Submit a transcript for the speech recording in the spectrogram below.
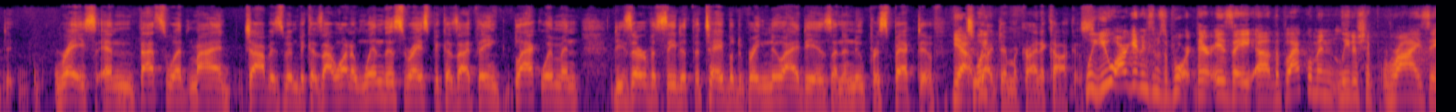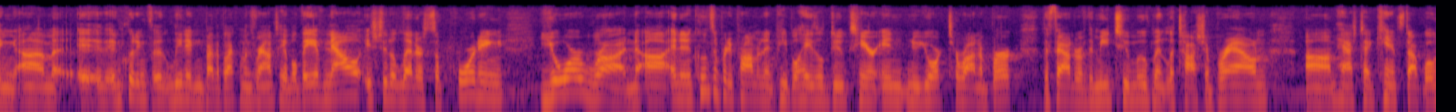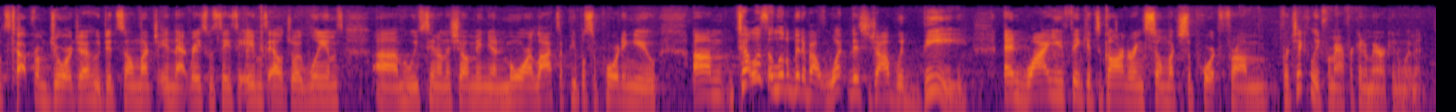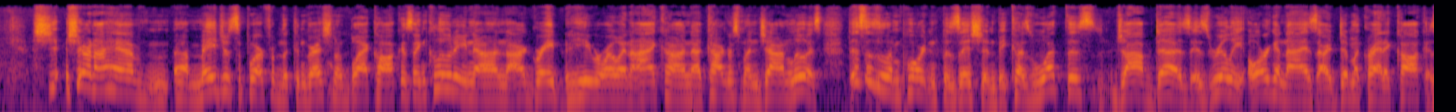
Race, and that's what my job has been because I want to win this race because I think black women deserve a seat at the table to bring new ideas and a new perspective yeah, to well, our Democratic caucus. Well, you are getting some support. There is a uh, the Black Women Leadership Rising, um, including leading by the Black Women's Roundtable. They have now issued issued a letter supporting your run, uh, and it includes some pretty prominent people. Hazel Dukes here in New York, Tarana Burke, the founder of the Me Too movement, Latasha Brown, Um, hashtag can't stop, won't stop from Georgia, who did so much in that race with Stacey Abrams, L. Joy Williams, um, who we've seen on the show, Minyon Moore, Lots of people supporting you. Um, tell us a little bit about what this job would be and why you think it's garnering so much support from, particularly from African American women. Sure, and I have uh, major support from the Congressional Black Caucus, including uh, our great hero and icon, uh, Congressman John Lewis. This is an important position because what this job does is really organize our Democratic caucus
